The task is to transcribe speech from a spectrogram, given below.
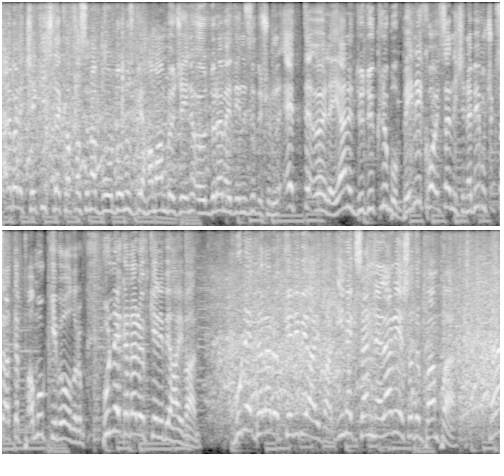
Hani böyle çekiçle kafasına vurduğunuz bir hamam böceğini öldüremediğinizi düşünün. Et de öyle. Yani düdüklü bu. Beni koysan içine bir buçuk saatte pamuk gibi olurum. Bu ne kadar öfkeli bir hayvan. Bu ne kadar öfkeli bir hayvan. İnek sen neler yaşadın Pampa? Ha?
